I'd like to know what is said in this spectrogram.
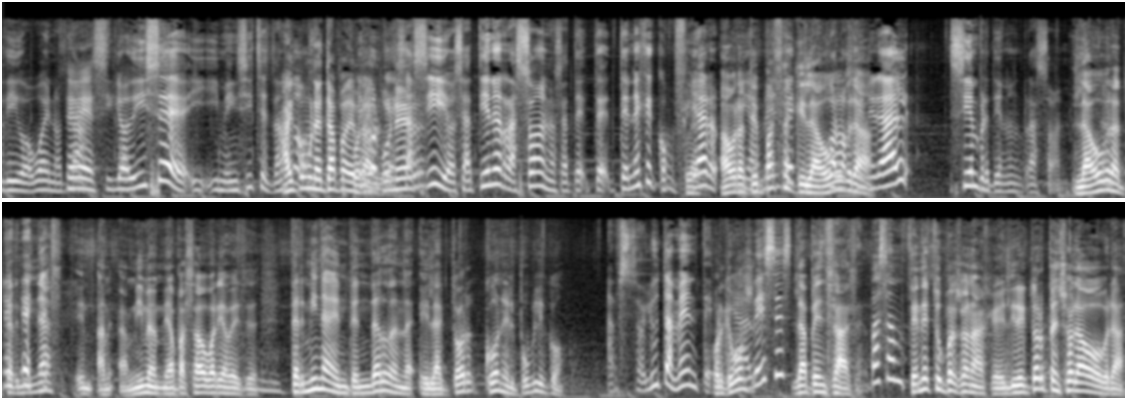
digo, bueno, Se ta, ve. si lo dice y, y me insiste tanto. Hay como una etapa de es porque es proponer. así, o sea, tiene razón, o sea, te- te- tenés que confiar. Ahora, ¿te obviamente, pasa que la Por obra- lo general, siempre tienen razón. La obra terminás, em, a, a mí me, me ha pasado varias veces, Mm. ¿termina de entenderla en la- el actor con el público? Absolutamente. Porque Y vos a veces la pensás, pasan tenés tu personaje, el director pensó la obra,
